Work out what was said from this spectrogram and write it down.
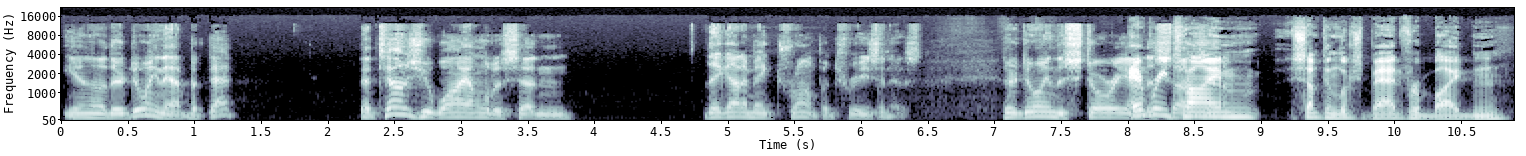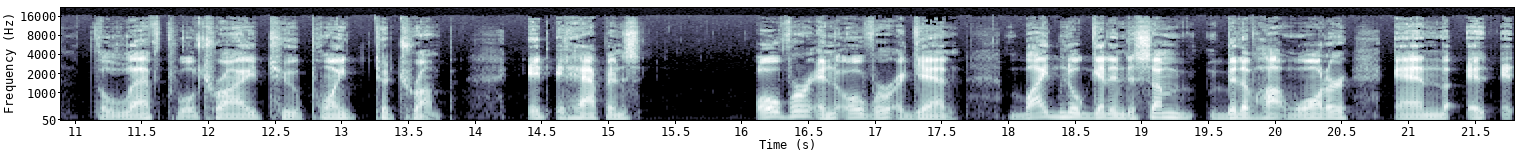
you know they're doing that but that that tells you why all of a sudden they got to make Trump a treasonist. They're doing the story on Every the time something looks bad for Biden, the left will try to point to Trump. It it happens over and over again. Biden will get into some bit of hot water, and it, it,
